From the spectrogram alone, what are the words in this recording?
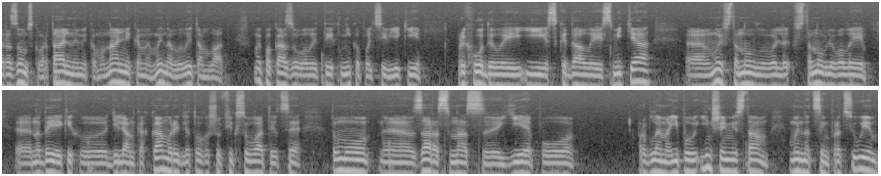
разом з квартальними комунальниками ми навели там лад. Ми показували тих нікопольців, які приходили і скидали сміття. Е, Ми встановлювали, встановлювали е, на деяких ділянках камери для того, щоб фіксувати це. Тому е, зараз в нас є по проблема і по іншим містам. Ми над цим працюємо,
